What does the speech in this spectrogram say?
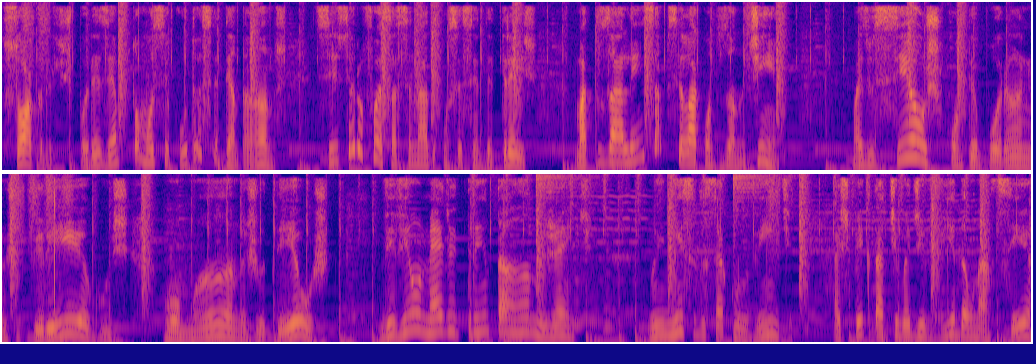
Sócrates, por exemplo, tomou cicuta aos 70 anos. Cícero foi assassinado com 63. Matusalém sabe-se lá quantos anos tinha. Mas os seus contemporâneos gregos, romanos, judeus, viviam em média de 30 anos, gente. No início do século XX, a expectativa de vida ao nascer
